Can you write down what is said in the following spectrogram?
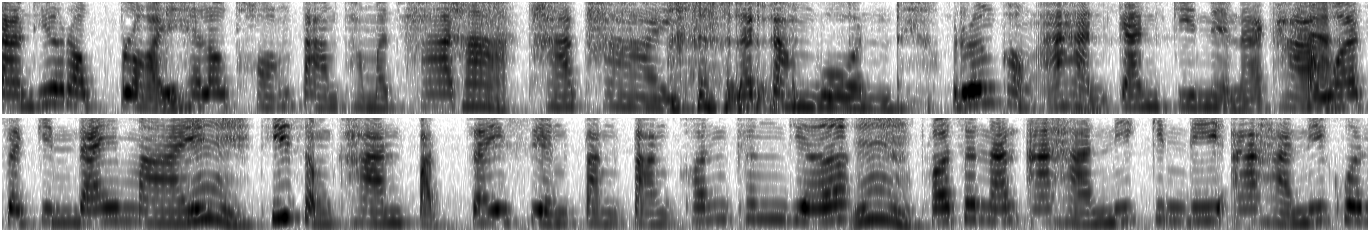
การที่เราปล่อยให้เราท้องตามธรรมชาติค่ะท้าทายและกังวล เรื่องของอาหารการกินเนี่ยนะคะค่ะว่าจะกินได้ไหมอืมที่สำคัญปัจจัยเสี่ยงต่าง ๆ ค่อนข้างเยอะอืมเพราะฉะนั้นอาหารนี้กินดีอาหารนี้ควร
